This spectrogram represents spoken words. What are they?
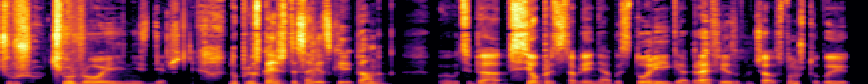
чуж, чужое и нездешнее. Но плюс, конечно, ты советский ребенок. У тебя все представление об истории и географии заключалось в том, что вы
